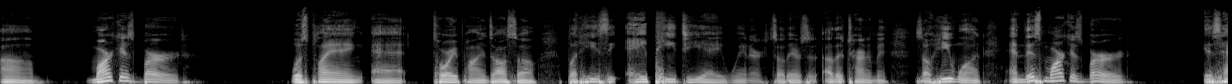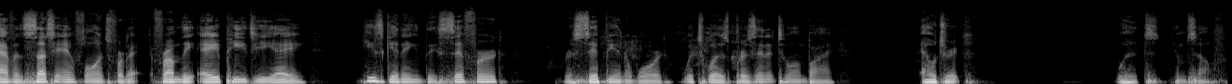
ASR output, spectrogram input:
Um, Marcus Byrd was playing at Torrey Pines also, but he's the APGA winner. So there's another tournament. So he won, and this Marcus Byrd is having such an influence for the from the APGA. He's getting the Sifford Recipient Award, which was presented to him by Eldrick Woods himself.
